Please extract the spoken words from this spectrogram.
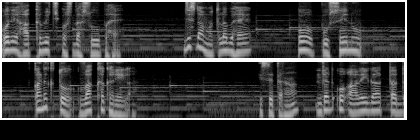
ਉਹਦੇ ਹੱਥ ਵਿੱਚ ਉਸ ਦਾ ਸੂਪ ਹੈ। ਜਿਸ ਦਾ ਮਤਲਬ ਹੈ, ਉਹ ਪੂਸੇ ਨੂੰ ਕਣਕ ਤੋਂ ਵੱਖ ਕਰੇਗਾ। ਇਸੇ ਤਰ੍ਹਾਂ ਜਦ ਉਹ ਆਵੇਗਾ ਤਦ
